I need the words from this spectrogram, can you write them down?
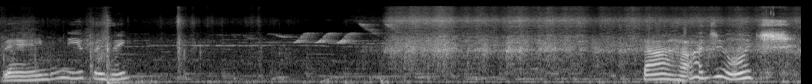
bem bonitas, hein? Tá radiante.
